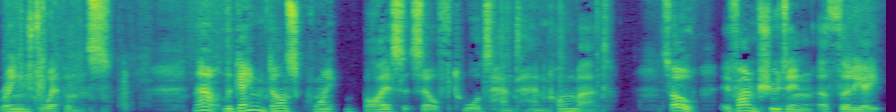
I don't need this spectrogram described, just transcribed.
ranged weapons. Now, the game does quite bias itself towards hand-to-hand -hand combat. So, if I'm shooting a 38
